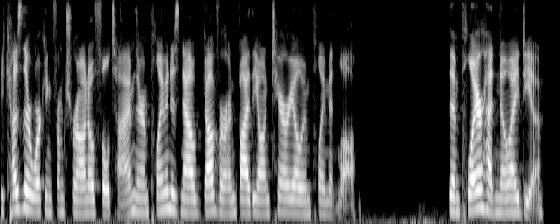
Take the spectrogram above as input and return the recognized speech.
because they're working from Toronto full time, their employment is now governed by the Ontario employment law. The employer had no idea.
